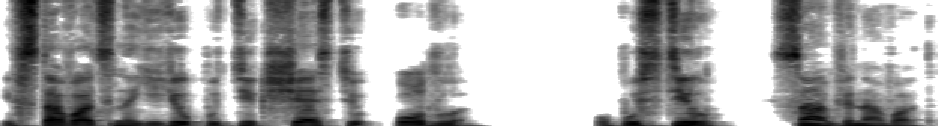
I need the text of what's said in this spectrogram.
и вставать на ее пути к счастью подло. Упустил, сам виноват.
